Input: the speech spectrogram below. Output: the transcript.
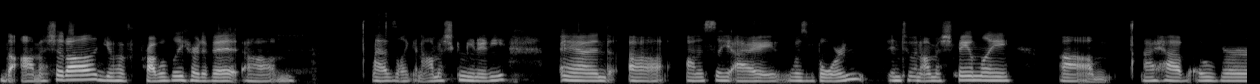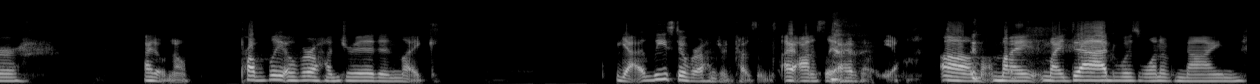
the Amish at all, you have probably heard of it. Um, as like an Amish community. And uh, honestly, I was born into an Amish family. Um, I have over, I don't know, probably over a hundred and like, yeah, at least over a hundred cousins. I honestly, I have no idea. Um, my my dad was one of nine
